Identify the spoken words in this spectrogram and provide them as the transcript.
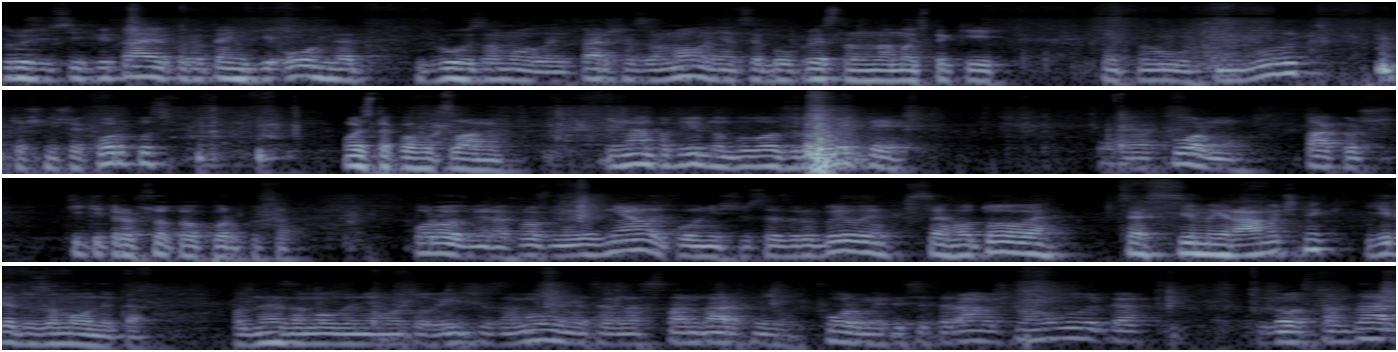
Друзі, всіх вітаю. Коротенький огляд двох замовлень. Перше замовлення це був присланий нам ось такий ППУ вулик, точніше корпус. Ось такого плану. І нам потрібно було зробити е, форму, також тільки 300-го корпуса. По розмірах розміри зняли, повністю все зробили, все готове. Це сімирамочник, їде до замовника. Одне замовлення готове. Інше замовлення це у нас стандартні форми 10-рамочного вулика. До стандарт,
